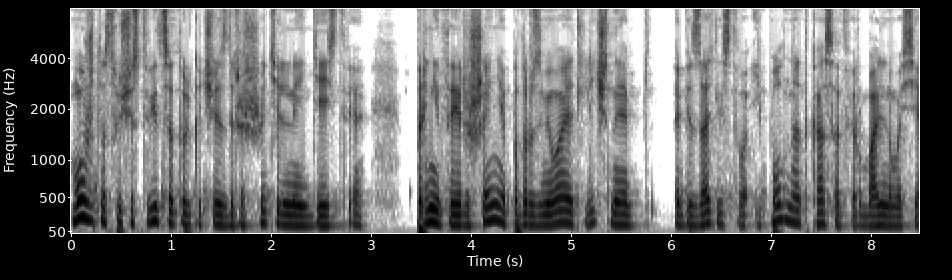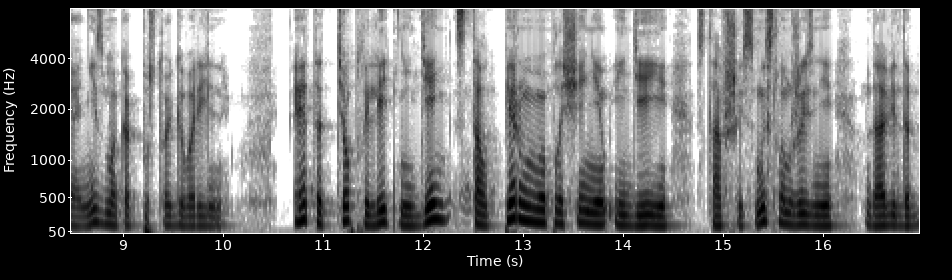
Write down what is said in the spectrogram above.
может осуществиться только через решительные действия. Принятое решение подразумевает личные обязательства и полный отказ от вербального сионизма как пустой говорильни. Этот теплый летний день стал первым воплощением идеи, ставшей смыслом жизни Давида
